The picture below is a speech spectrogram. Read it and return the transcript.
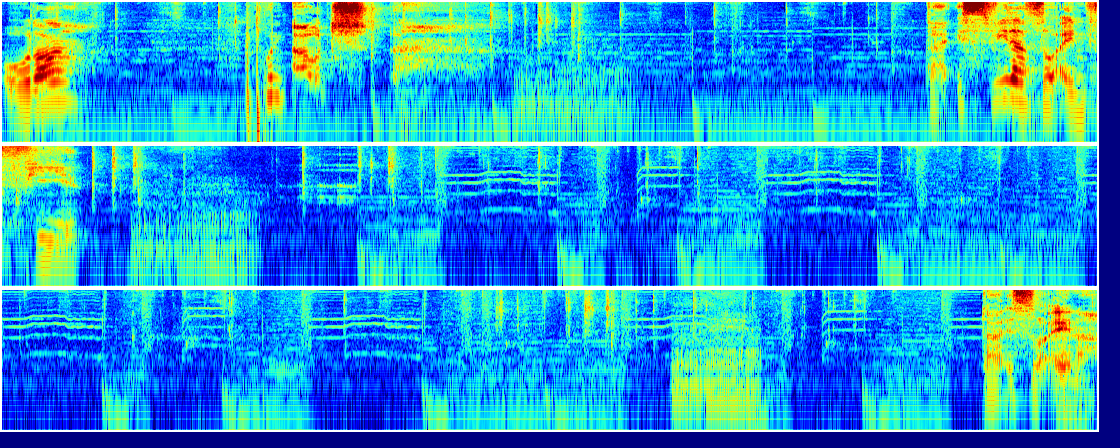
oder? Autsch. Da ist wieder so ein Vieh. Ist so einer.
